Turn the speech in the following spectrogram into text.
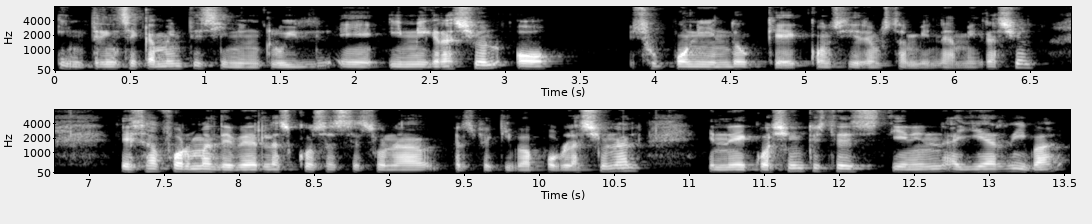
intrínsecamente sin incluir eh, inmigración o suponiendo que consideremos también la migración. Esa forma de ver las cosas es una perspectiva poblacional. En la ecuación que ustedes tienen ahí arriba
